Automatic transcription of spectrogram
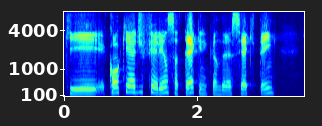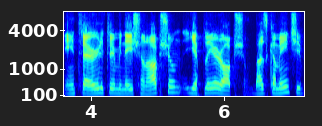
que qual que é a diferença técnica, André, se é que tem, entre a Early Termination Option e a Player Option. Basicamente,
